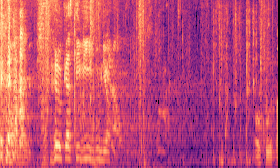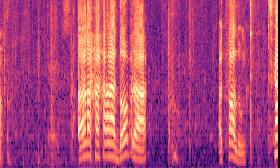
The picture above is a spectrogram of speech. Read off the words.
Moment. Lukas TV i Bunio. O kurwa. Ahaha, dobra! Akwalung.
